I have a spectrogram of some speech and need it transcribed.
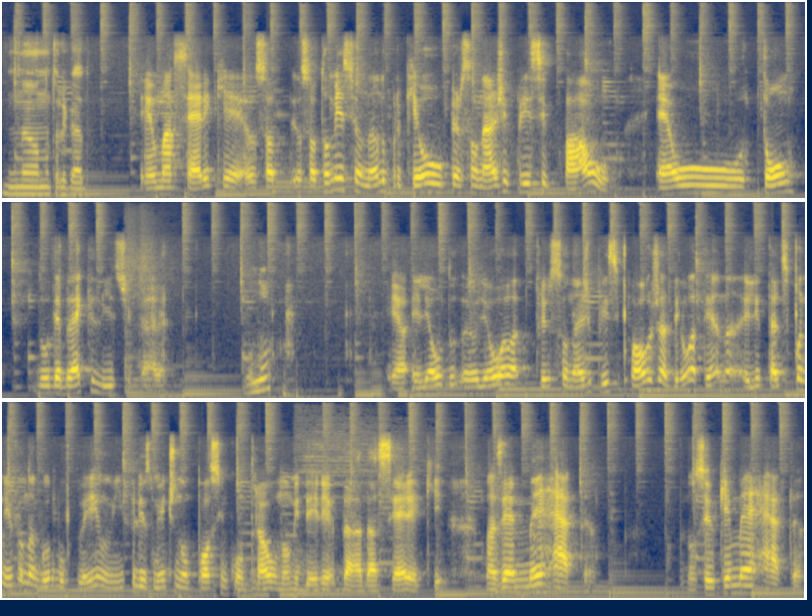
Não, não tô ligado. Tem uma série que eu só, eu só tô mencionando porque o personagem principal é o Tom do The Blacklist, cara. O louco. É, ele, é o, ele é o personagem principal, já deu até. Na, ele tá disponível na Globoplay. Eu infelizmente não posso encontrar o nome dele da, da série aqui, mas é Manhattan. Não sei o que é Manhattan.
